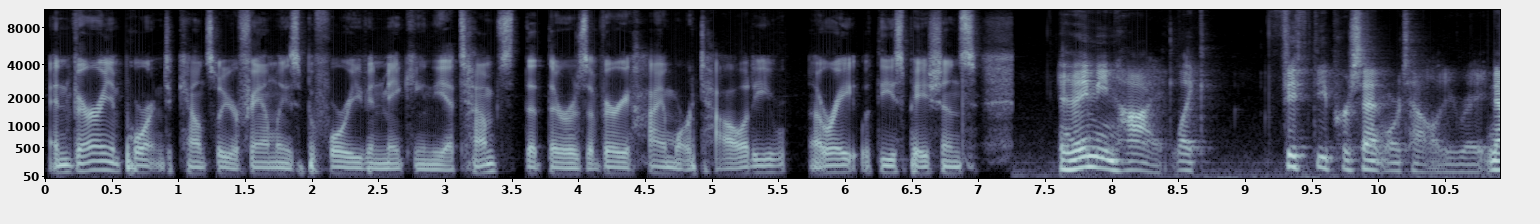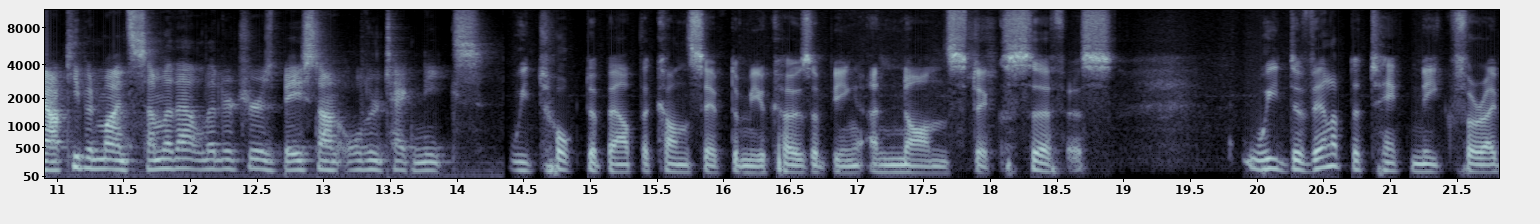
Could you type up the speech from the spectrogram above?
And very important to counsel your families before even making the attempt that there is a very high mortality rate with these patients. And they mean high, like 50% mortality rate. Now, keep in mind, some of that literature is based on older techniques. We talked about the concept of mucosa being a non stick surface. We developed a technique for a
